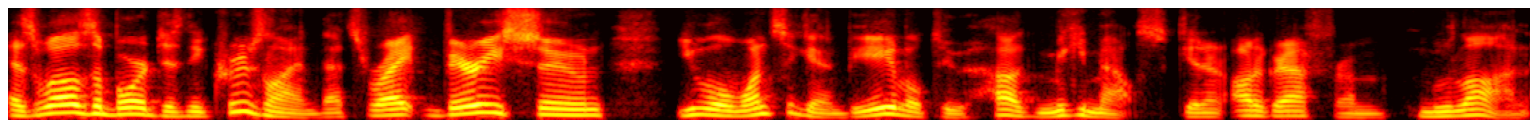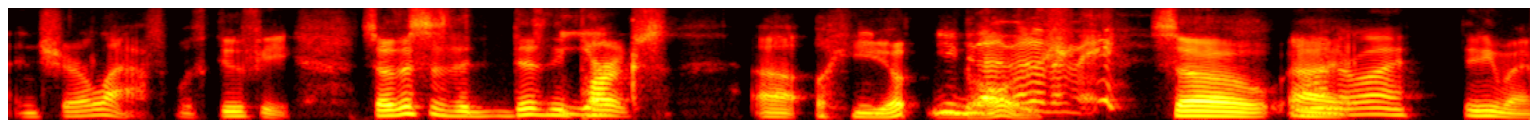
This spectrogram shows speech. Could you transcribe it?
as well as aboard Disney Cruise Line. That's right. Very soon, you will once again be able to hug Mickey Mouse, get an autograph from Mulan, and share a laugh with Goofy. So this is the Disney Yup. Parks. Uh, yep. you do that better than me. So I uh, wonder why. anyway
